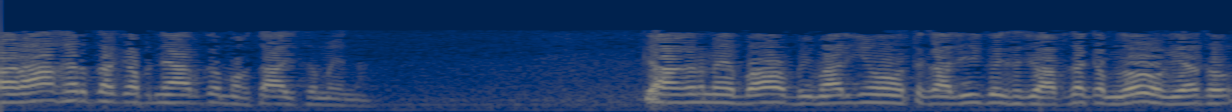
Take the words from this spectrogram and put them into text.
اور آخر تک اپنے آپ کو محتاج سمجھنا۔ کہ اگر میں بہت بیماریوں اور تکالیف کو جو حافظہ کمزور ہو گیا تو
